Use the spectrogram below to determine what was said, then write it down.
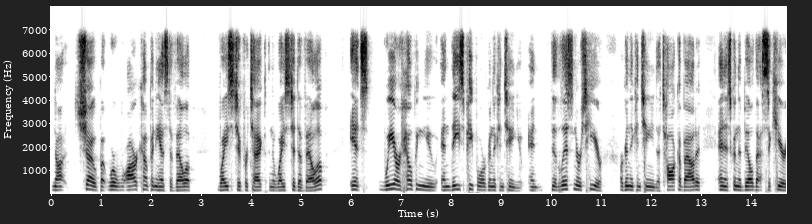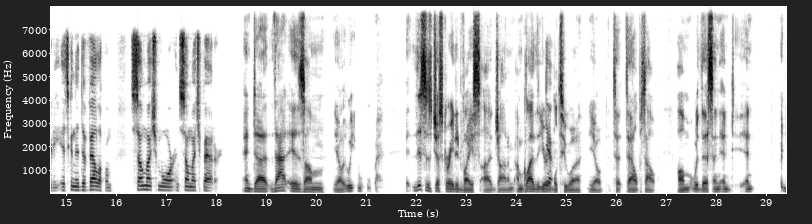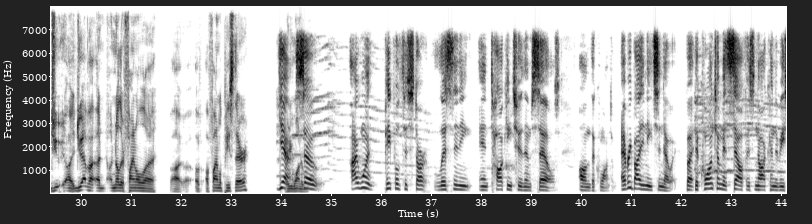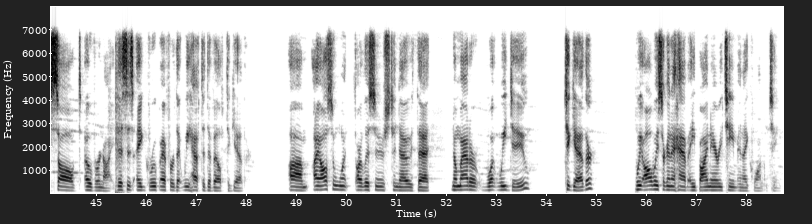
not show, but where our company has developed ways to protect and the ways to develop. It's we are helping you, and these people are going to continue, and the listeners here are going to continue to talk about it, and it's going to build that security. It's going to develop them so much more and so much better. And uh, that is, um, you know, we. This is just great advice, uh, John. I'm, I'm glad that you're Yeah. able to, uh, you know, to, to help us out um, with this. And and and do you uh, do you have a, an another final uh, uh, a, a final piece there? Yeah. Or you wanna- so I want people to start listening and talking to themselves on the quantum. Everybody needs to know it, but the quantum itself is not going to be solved overnight. This is a group effort that we have to develop together. Um, I also want our listeners to know that no matter what we do together, we always are going to have a binary team and a quantum team.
